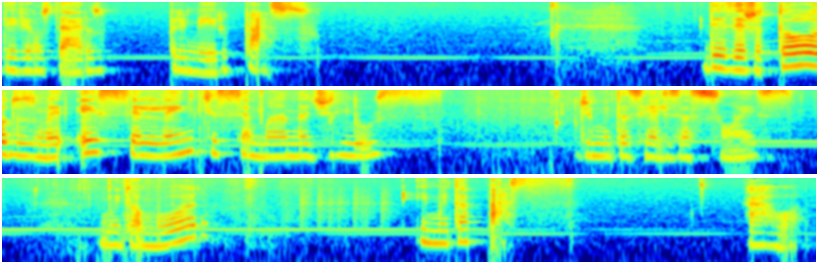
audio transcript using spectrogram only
devemos dar o primeiro passo. Desejo a todos uma excelente semana de luz de muitas realizações, muito amor e muita paz. Arroa.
